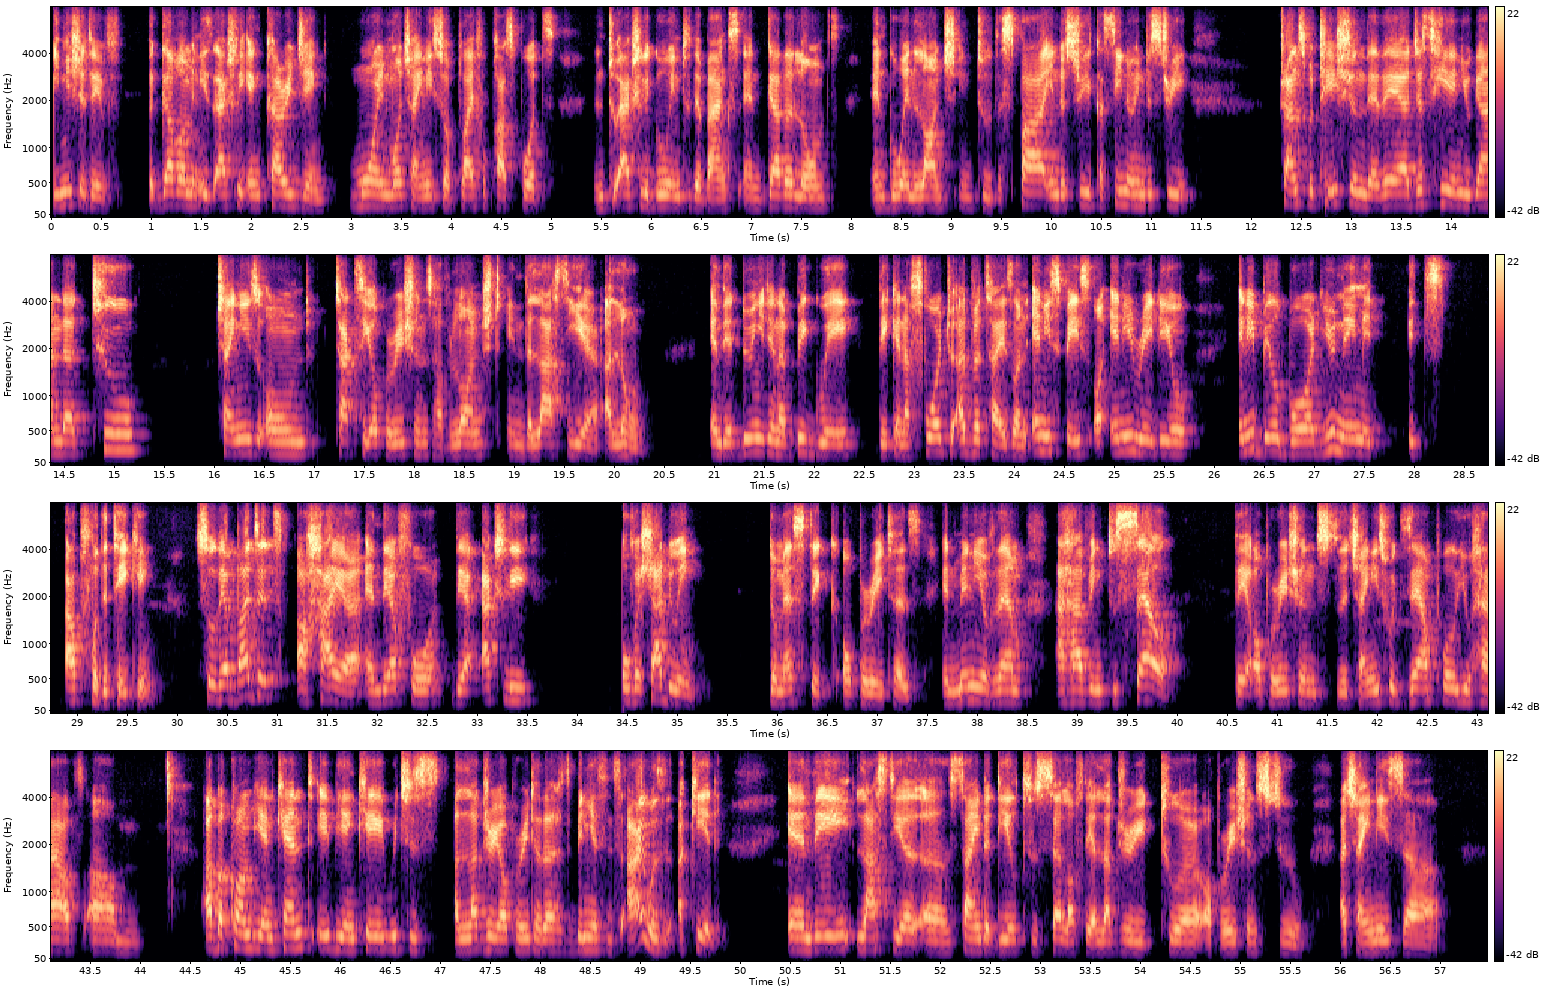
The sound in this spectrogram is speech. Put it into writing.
initiative, the government is actually encouraging more and more Chinese to apply for passports and to actually go into the banks and gather loans and go and launch into the spa industry, casino industry, transportation. They're there just here in Uganda. Two Chinese owned taxi operations have launched in the last year alone. And they're doing it in a big way. They can afford to advertise on any space or any radio, any billboard, you name it, it's up for the taking. So their budgets are higher, and therefore they're actually overshadowing domestic operators. And many of them are having to sell their operations to the Chinese. For example, you have um, Abercrombie and Kent, AB&K, which is a luxury operator that has been here since I was a kid. And they last year uh, signed a deal to sell off their luxury tour operations to a Chinese uh,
